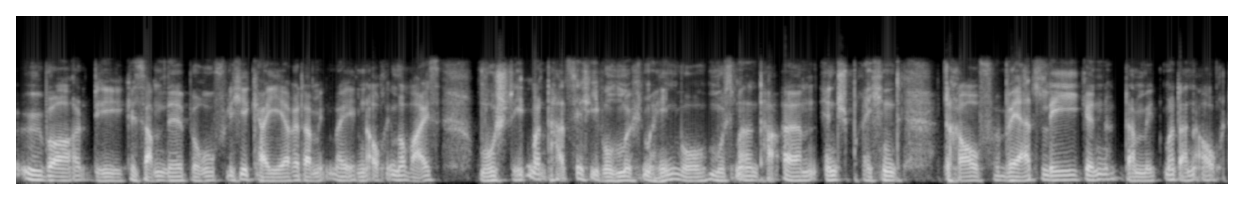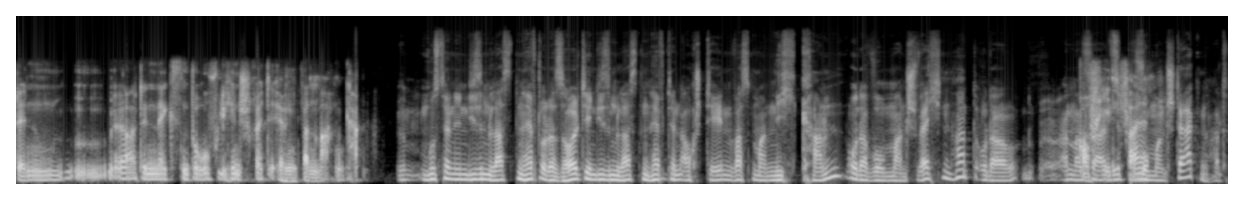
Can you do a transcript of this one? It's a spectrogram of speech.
über die gesamte berufliche Karriere, damit man eben auch immer weiß, wo steht man tatsächlich, wo möchte man hin, wo muss man äh, entsprechend darauf Wert legen, damit man dann auch den, ja, den nächsten beruflichen Schritt irgendwann machen kann. Muss denn in diesem Lastenheft oder sollte in diesem Lastenheft denn auch stehen, was man nicht kann oder wo man Schwächen hat oder andererseits, wo man Stärken hat?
